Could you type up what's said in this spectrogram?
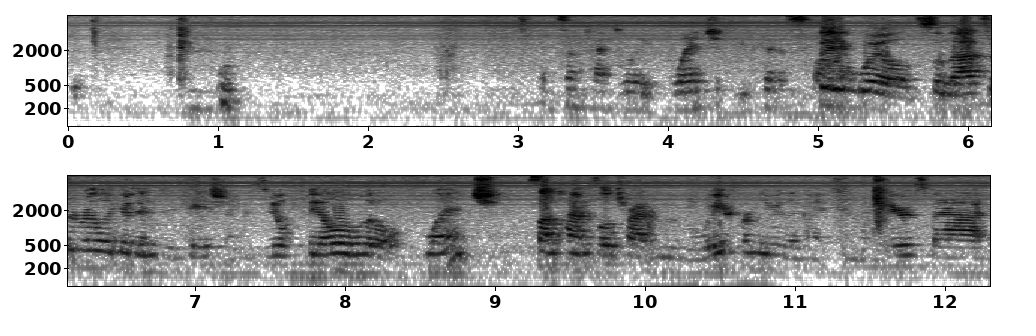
good. And sometimes will they flinch if you hit a spot? They will, so that's a really good indication because you'll feel a little flinch. Sometimes they'll try to move away from you, they might pin their ears back.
